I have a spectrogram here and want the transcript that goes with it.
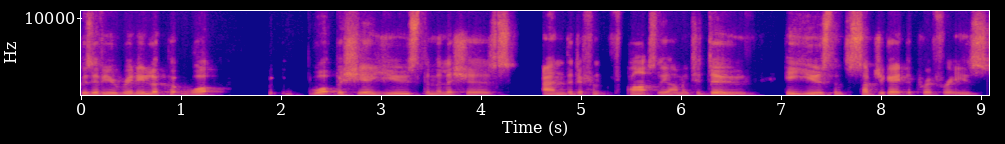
Because if you really look at what what Bashir used the militias and the different parts of the army to do, he used them to subjugate the peripheries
